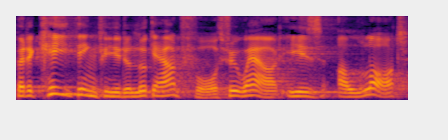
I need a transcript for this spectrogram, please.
But a key thing for you to look out for throughout is a lot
